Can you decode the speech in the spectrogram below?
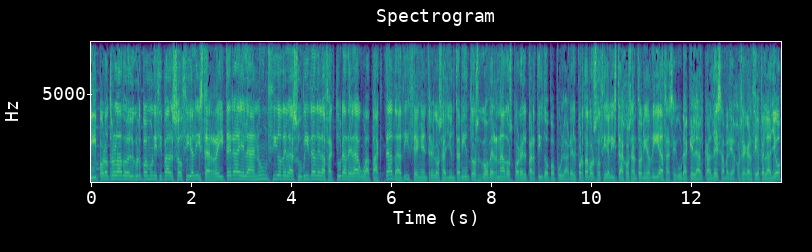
Y por otro lado, el Grupo Municipal Socialista reitera el anuncio de la subida de la factura del agua pactada, dicen, entre los ayuntamientos gobernados por el Partido Popular. El portavoz socialista José Antonio Díaz asegura que la alcaldesa María José García Pelayo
